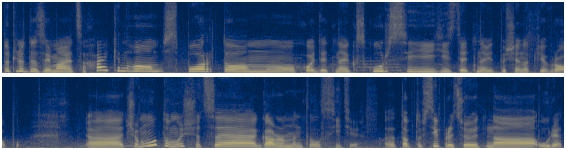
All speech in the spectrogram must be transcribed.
Тут люди займаються хайкінгом, спортом, ходять на екскурсії, їздять на відпочинок в Європу. Е, Чому? Тому що це governmental city, Е, тобто всі працюють на уряд.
